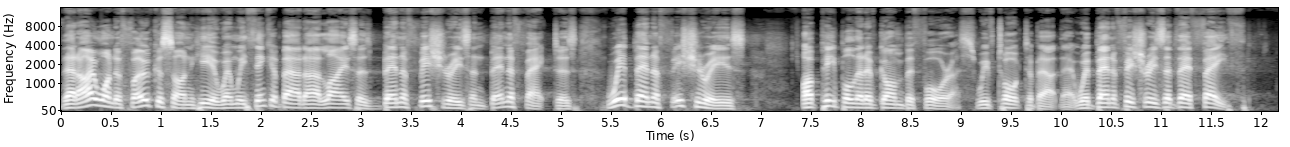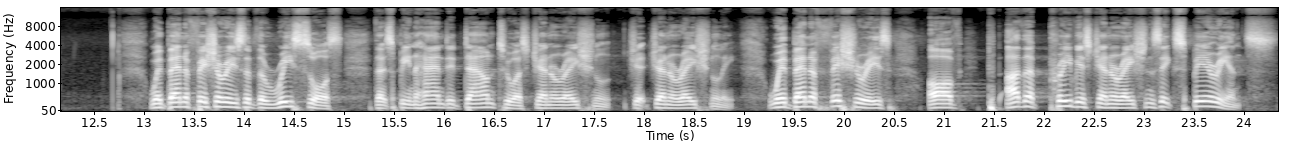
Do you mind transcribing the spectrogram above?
that I want to focus on here when we think about our lives as beneficiaries and benefactors, we're beneficiaries of people that have gone before us. We've talked about that. We're beneficiaries of their faith. We're beneficiaries of the resource that's been handed down to us generational, generationally. We're beneficiaries of other previous generations experience.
